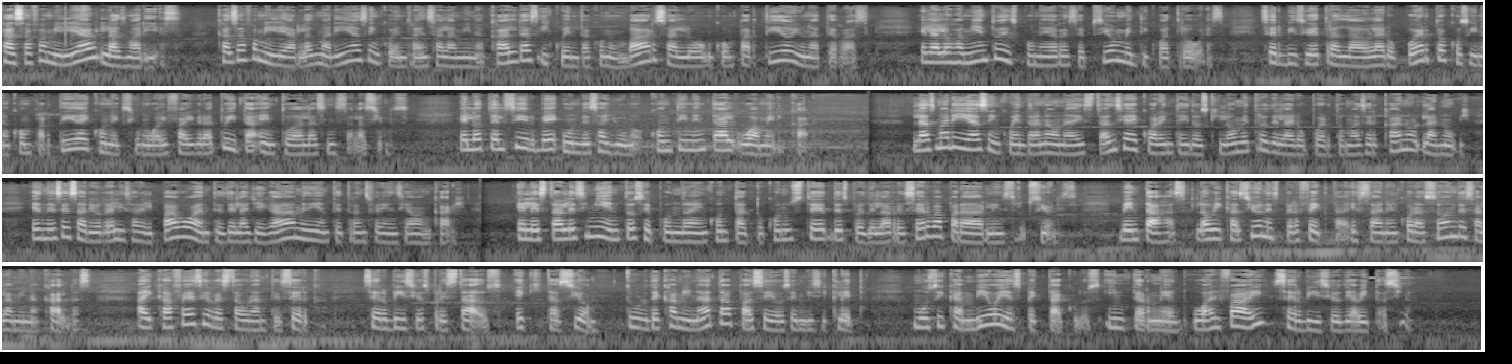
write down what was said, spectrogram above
Casa Familiar Las Marías. Casa Familiar Las Marías se encuentra en Salamina Caldas y cuenta con un bar, salón compartido y una terraza. El alojamiento dispone de recepción 24 horas, servicio de traslado al aeropuerto, cocina compartida y conexión Wi-Fi gratuita en todas las instalaciones. El hotel sirve un desayuno continental o americano. Las Marías se encuentran a una distancia de 42 kilómetros del aeropuerto más cercano, La Nubia. Es necesario realizar el pago antes de la llegada mediante transferencia bancaria. El establecimiento se pondrá en contacto con usted después de la reserva para darle instrucciones. Ventajas. La ubicación es perfecta, está en el corazón de Salamina Caldas. Hay cafés y restaurantes cerca, servicios prestados, equitación, tour de caminata, paseos en bicicleta música en vivo y espectáculos, internet, wifi, servicios de habitación.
